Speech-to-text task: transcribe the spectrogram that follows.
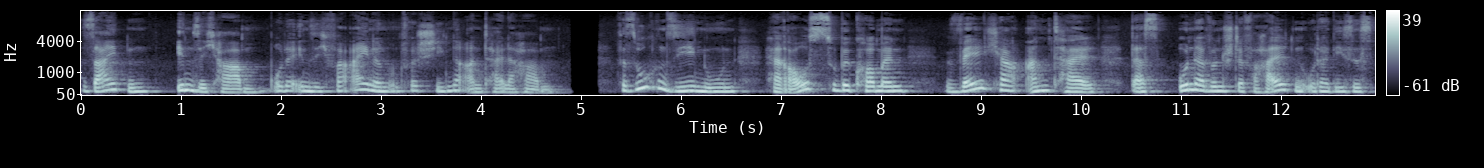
Seiten in sich haben oder in sich vereinen und verschiedene Anteile haben. Versuchen Sie nun herauszubekommen, welcher Anteil das unerwünschte Verhalten oder dieses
